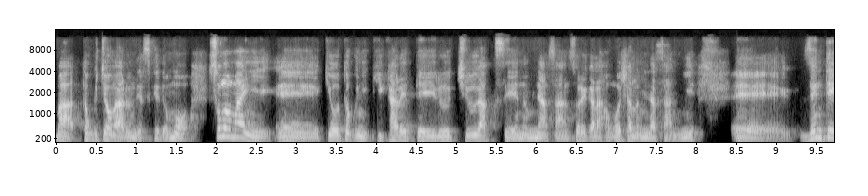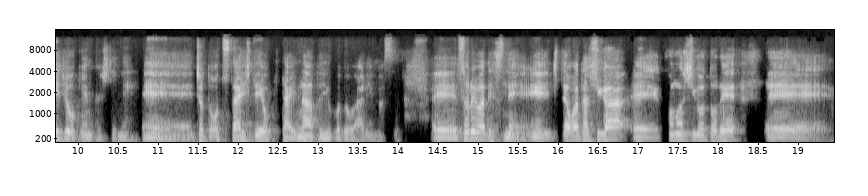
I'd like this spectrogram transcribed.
まあ特徴があるんですけども、その前に、えー、今日特に聞かれている中学生の皆さん、それから保護者の皆さんに、えー、前提条件としてね、えー、ちょっとお伝えしておきたいなということがあります。えー、それははですね、えー、実は私が、えー、この仕事で、え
